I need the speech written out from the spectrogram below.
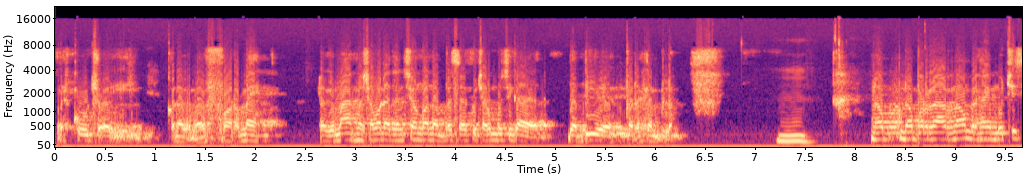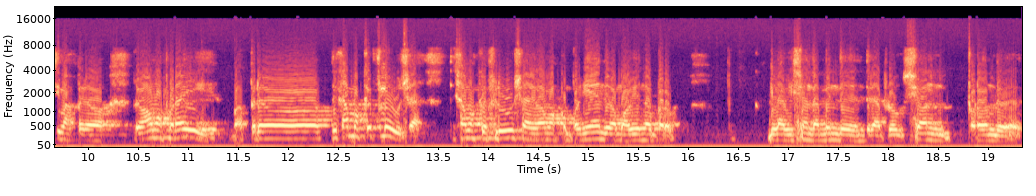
escucho y con lo que me formé. Lo que más me llamó la atención cuando empecé a escuchar música de, de pibe, por ejemplo. Mm. No, no por dar nombres, hay muchísimas, pero, pero vamos por ahí. Pero dejamos que fluya, dejamos que fluya y vamos componiendo y vamos viendo por la visión también de, de la producción, por donde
